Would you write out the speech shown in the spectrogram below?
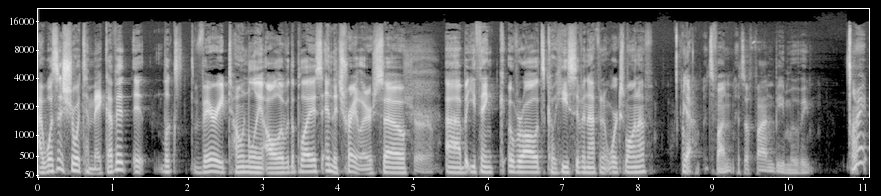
I wasn't sure what to make of it. It looks very tonally all over the place in the trailer. So, Sure. uh, but you think overall it's cohesive enough and it works well enough? Yeah, it's fun. It's a fun B movie. All right.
